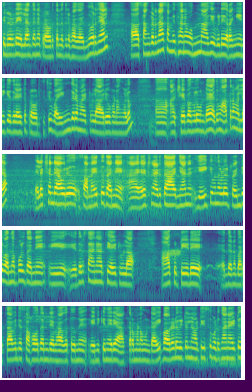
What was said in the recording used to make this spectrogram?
ചിലരുടെ എല്ലാം തന്നെ പ്രവർത്തനത്തിന്റെ ഭാഗം എന്ന് പറഞ്ഞാൽ സംഘടനാ സംവിധാനം ഒന്നാകെ ഇവിടെ ഇറങ്ങി എനിക്കെതിരായിട്ട് പ്രവർത്തിച്ചു. ഭയങ്കരമായിട്ടുള്ള ആരോപണങ്ങളും ആക്ഷേപങ്ങളും ഉണ്ടായി. അത് മാത്രമല്ല ഇലക്ഷന്റെ ആ ഒരു സമയത്ത് തന്നെ ഇലക്ഷൻ അടുത്ത ഞാൻ ജയിക്കുമെന്നുള്ള ട്രെൻഡ് വന്നപ്പോൾ തന്നെ ഈ എതിർ സ്ഥാനാർത്ഥിയായിട്ടുള്ള ആ കുട്ടിയുടെ എന്താണ് ഭർത്താവിന്റെ സഹോദരന്റെ ഭാഗത്ത് നിന്ന് എനിക്ക് നേരെ ആക്രമണം ഉണ്ടായി അപ്പോൾ അവരുടെ വീട്ടിൽ നോട്ടീസ് കൊടുക്കാനായിട്ട്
